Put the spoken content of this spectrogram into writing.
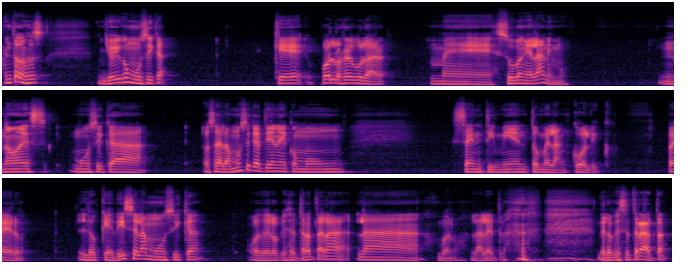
Entonces, yo oigo música que por lo regular me suben el ánimo. No es música, o sea, la música tiene como un sentimiento melancólico, pero lo que dice la música o de lo que se trata la, la bueno, la letra, de lo que se trata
